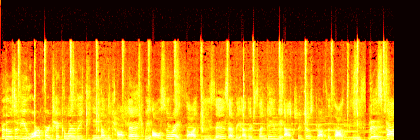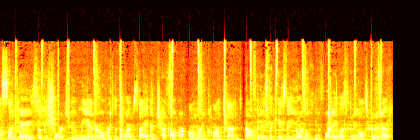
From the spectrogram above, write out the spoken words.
For those of you who are particularly keen on the topic, we also write thought pieces every other Sunday. We actually just dropped a thought piece this past Sunday, so be sure to meander over to the website and check out our online content. Now, if it is the case that you are looking for a listening alternative,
